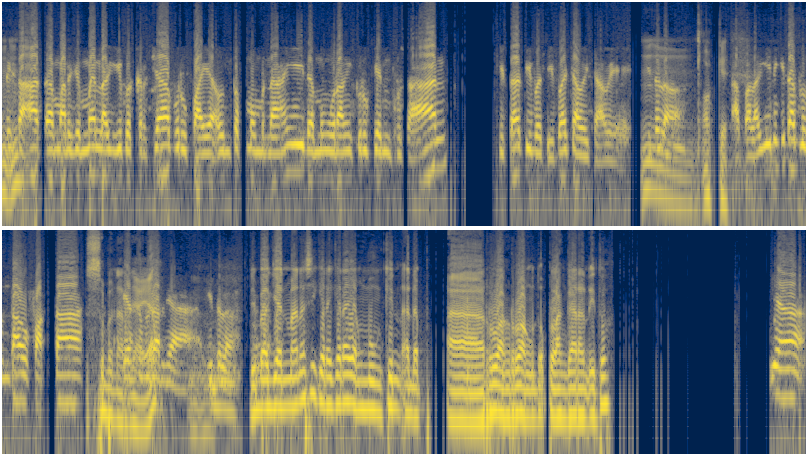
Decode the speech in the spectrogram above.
di Mhm. saat uh, manajemen lagi bekerja berupaya untuk membenahi dan mengurangi kerugian perusahaan, kita tiba-tiba cawe-cawe. Gitu loh. Hmm, Oke. Apalagi ini kita belum tahu fakta Sebenarnya yang ya. sebenarnya, gitu loh. Di bagian mana sih kira-kira yang mungkin ada uh, ruang-ruang untuk pelanggaran itu? Ya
